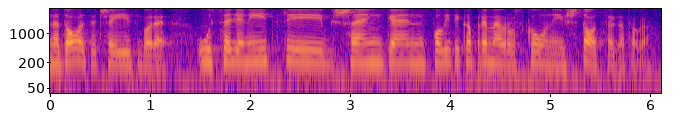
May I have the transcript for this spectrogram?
nadolazeće izbore? Useljenici, Schengen, politika prema Evropskoj uniji, što od svega toga?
